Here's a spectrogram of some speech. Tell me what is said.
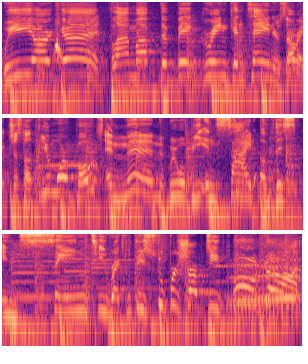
We are good. Climb up the big green containers. All right, just a few more boats, and then we will be inside of this insane T-Rex with these super sharp teeth. Oh, God.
